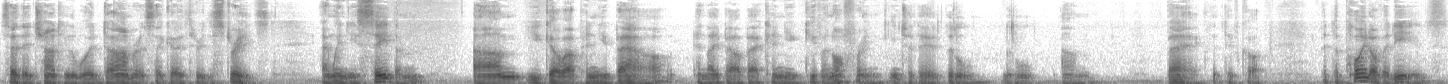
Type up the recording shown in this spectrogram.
so they're chanting the word Dharma as they go through the streets. And when you see them, um, you go up and you bow, and they bow back, and you give an offering into their little little um, bag that they've got. But the point of it is,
